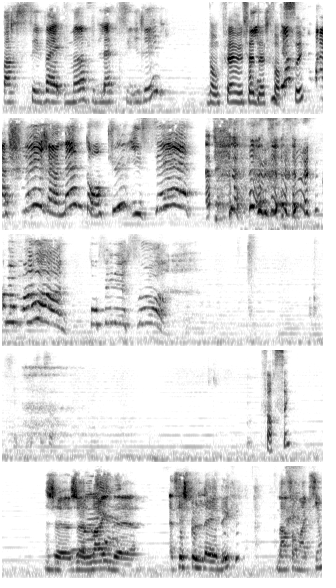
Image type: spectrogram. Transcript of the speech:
par ses vêtements puis de la tirer. Donc fais un jet de forcer. Ashley, ramène ton cul ici! Come on! Faut finir ça! C'est c'est ça. Forcer? Je, je l'aide. euh, Est-ce que je peux l'aider dans son action?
